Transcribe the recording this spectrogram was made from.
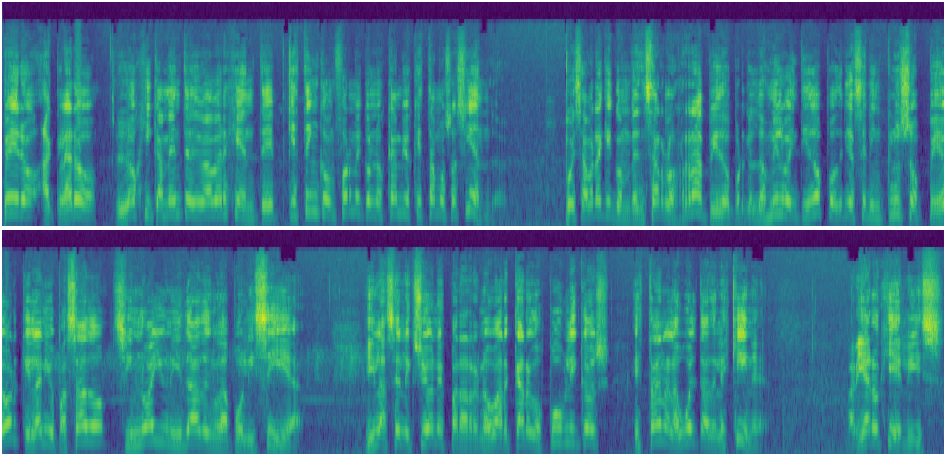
Pero, aclaró, lógicamente debe haber gente que esté inconforme con los cambios que estamos haciendo. Pues habrá que convencerlos rápido, porque el 2022 podría ser incluso peor que el año pasado si no hay unidad en la policía y las elecciones para renovar cargos públicos están a la vuelta de la esquina. Mariano Gielis,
